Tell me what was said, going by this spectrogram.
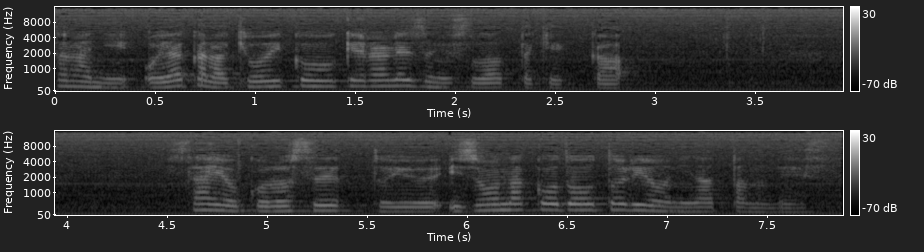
さらに親から教育を受けられずに育った結果サイを殺すという異常な行動をとるようになったのです。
